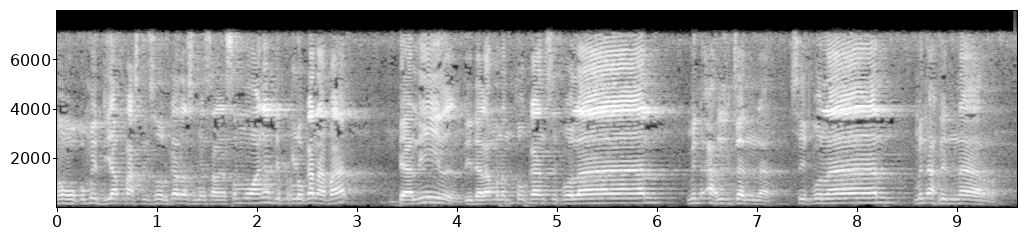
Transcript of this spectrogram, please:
menghukumi dia pasti surga dan semisalnya. Semuanya diperlukan apa? Dalil di dalam menentukan si fulan min ahli jannah si fulan min ahli nar.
